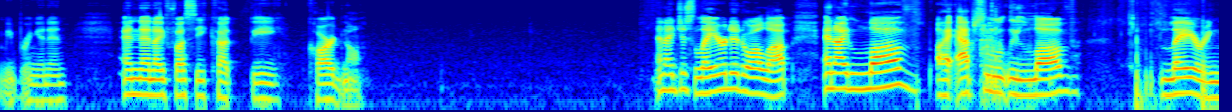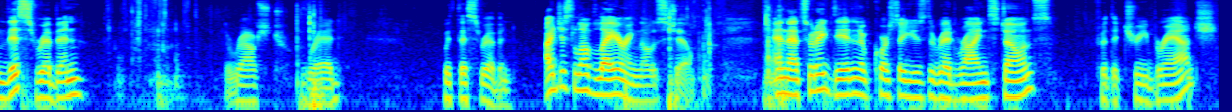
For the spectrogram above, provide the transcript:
Let me bring it in. And then I fussy cut the cardinal. And I just layered it all up. And I love, I absolutely love layering this ribbon, the Roush Red, with this ribbon. I just love layering those two. And that's what I did. And of course I used the red rhinestones for the tree branch.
